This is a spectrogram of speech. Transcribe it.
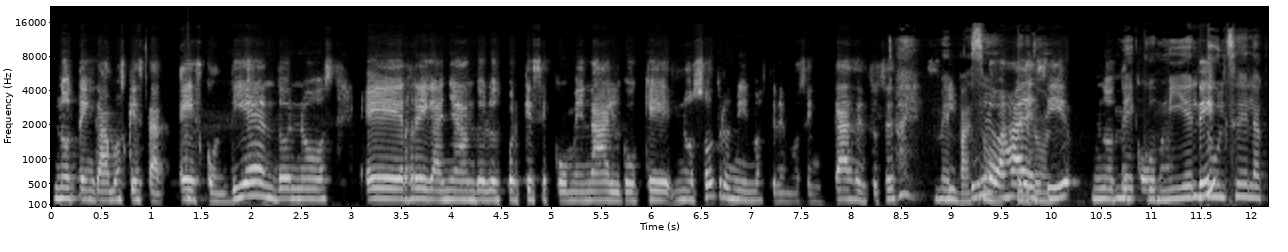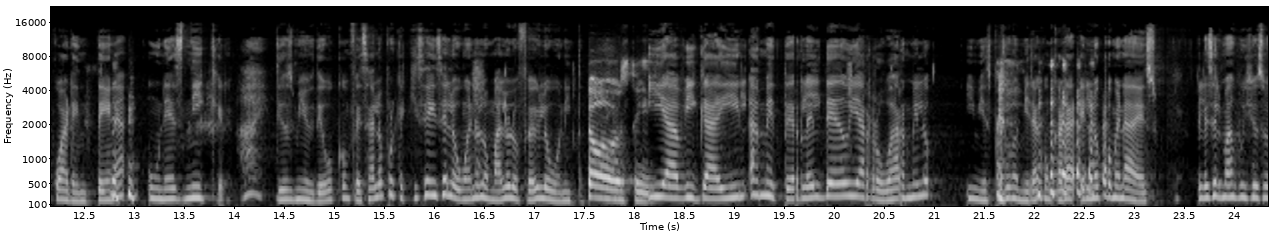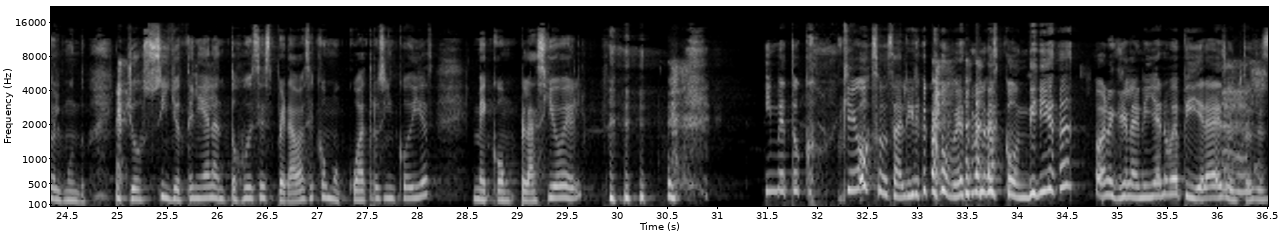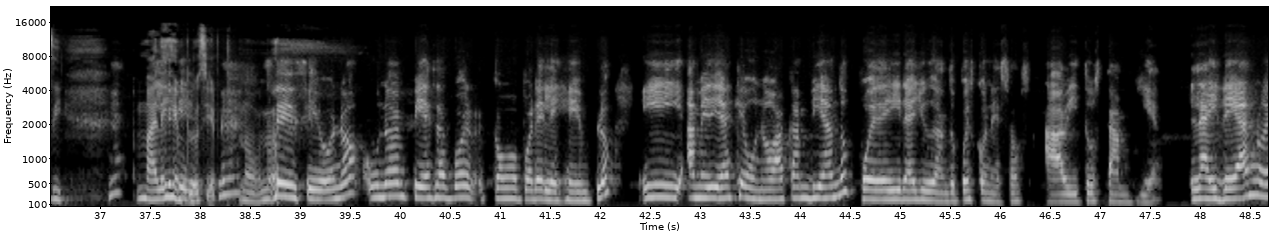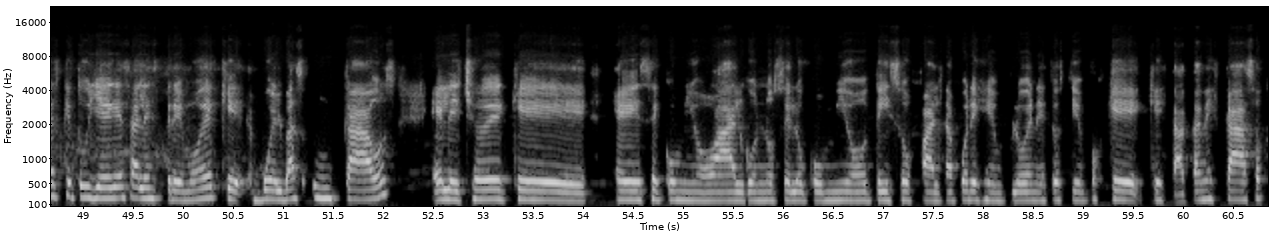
no tengamos que estar escondiéndonos, eh, regañándolos porque se comen algo que nosotros mismos tenemos en casa. Entonces, me pasó, tú le vas a decir, no te Me comí el dulce de la cuarentena, un sneaker. Ay, Dios mío, debo confesarlo porque aquí se dice lo bueno, lo malo, lo feo y lo bonito. Todo, sí. Y a Abigail a meterle el dedo y a robármelo y mi esposo me mira con cara, él no come nada de eso. Él es el más juicioso del mundo. Yo sí, yo tenía el antojo desesperado hace como cuatro o cinco días. Me complació él. y me tocó, qué oso, salir a comerme lo escondía para que la niña no me pidiera eso. Entonces sí, mal ejemplo, ¿cierto? No, no. Sí, sí, uno, uno empieza por, como por el ejemplo y a medida que uno va cambiando puede ir ayudando pues con esos hábitos también. La idea no es que tú llegues al extremo de que vuelvas un caos el hecho de que eh, se comió algo, no se lo comió, te hizo falta, por ejemplo, en estos tiempos que, está tan escaso.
